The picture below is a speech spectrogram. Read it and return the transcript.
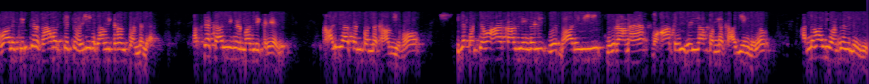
அவளுக்கு இருக்கிற சாமர்த்தியத்தை வெளியில காமிக்கணும்னு பண்ணல. மற்ற காவியங்கள் மாதிரி கிடையாது. காளிதாசன் பண்ண காவியமோ இல்ல பஞ்சமகா காவியங்கள் பாரதி முதலான மகாகவிகள்லாம் பண்ண காவியங்களும் அந்த மாதிரி வந்ததில்லை இது.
